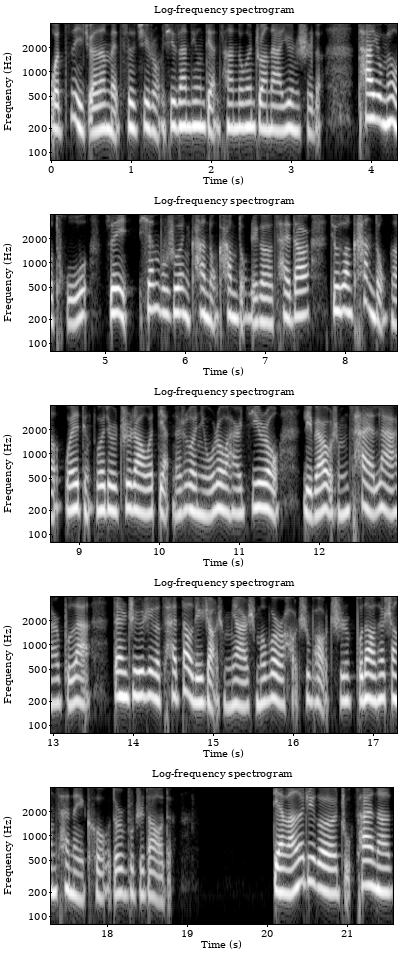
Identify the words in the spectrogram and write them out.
我自己觉得每次去这种西餐厅点餐都跟撞大运似的，它又没有图，所以先不说你看懂看不懂这个菜单，就算看懂了，我也顶多就是知道我点的这个牛肉还是鸡肉，里边有什么菜辣还是不辣。但是至于这个菜到底长什么样、什么味儿、好吃不好吃，不到它上菜那一刻，我都是不知道的。点完了这个主菜呢，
